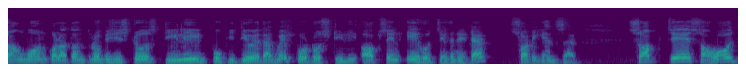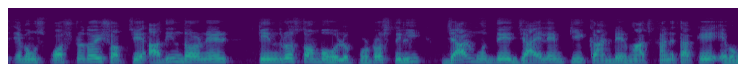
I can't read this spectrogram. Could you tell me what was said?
সংবহন কলাতন্ত্র বিশিষ্ট স্টিলির প্রকৃতি হয়ে থাকবে প্রোটোস্টিলি অপশন এ হচ্ছে এখানে এটার সঠিক অ্যান্সার সবচেয়ে সহজ এবং স্পষ্টতই সবচেয়ে আদিম ধরনের কেন্দ্রস্তম্ভ হলো প্রোটোস্টিলি যার মধ্যে জাইলেমটি কাণ্ডের মাঝখানে থাকে এবং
